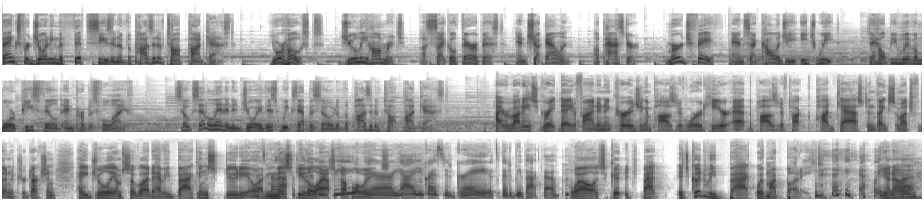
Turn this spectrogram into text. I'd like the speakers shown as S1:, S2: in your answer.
S1: Thanks for joining the fifth season of the Positive Talk podcast. Your hosts, Julie Homrich, a psychotherapist, and Chuck Allen, a pastor, merge faith and psychology each week to help you live a more peace filled and purposeful life. So settle in and enjoy this week's episode of the Positive Talk podcast.
S2: Hi, everybody. It's a great day to find an encouraging and positive word here at the Positive Talk podcast. And thanks so much for that introduction. Hey, Julie, I'm so glad to have you back in studio.
S3: It's
S2: I missed
S3: it's
S2: you the last couple of weeks.
S3: here. Yeah, you guys did great. It's good to be back, though.
S2: Well, it's good. It's back. It's good to be back with my buddy.
S3: yeah, we
S2: you know.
